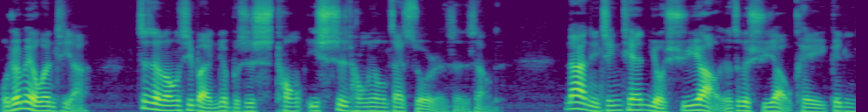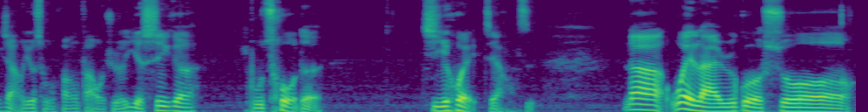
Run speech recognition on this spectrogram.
我觉得没有问题啊，这种东西本来就不是通一视通用在所有人身上的。那你今天有需要，有这个需要，我可以跟你讲有什么方法，我觉得也是一个不错的机会，这样子。那未来如果说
